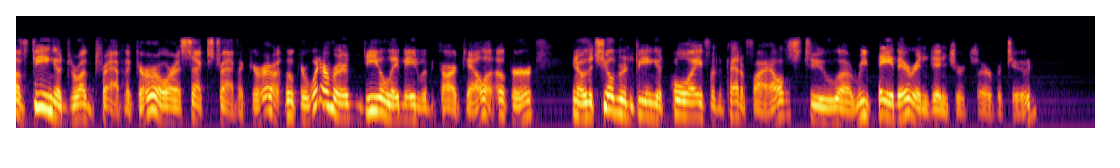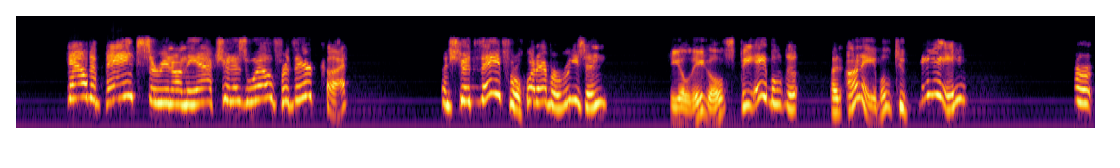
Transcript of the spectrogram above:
of being a drug trafficker or a sex trafficker or a hooker, whatever deal they made with the cartel, a hooker, you know, the children being a toy for the pedophiles to uh, repay their indentured servitude. Now the banks are in on the action as well for their cut. And should they, for whatever reason, the illegals, be able to, uh, unable to pay for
